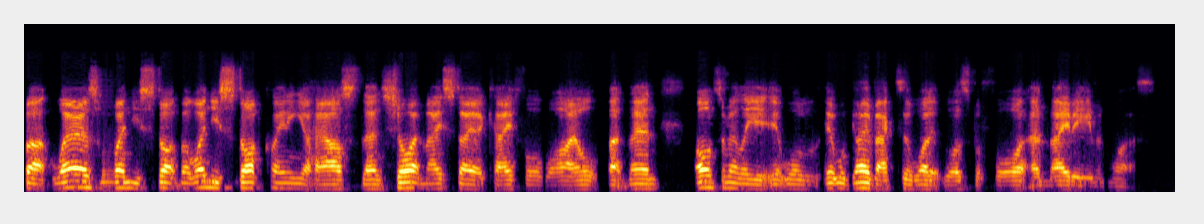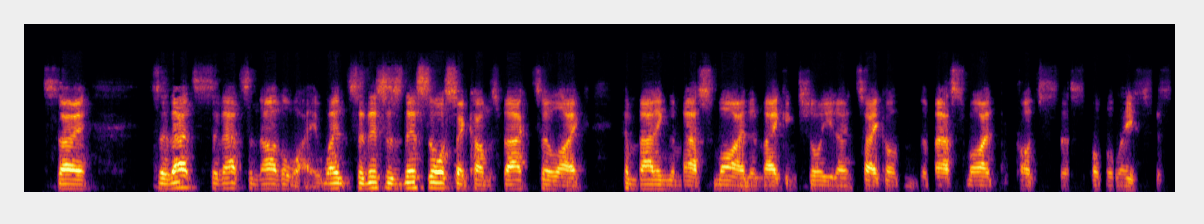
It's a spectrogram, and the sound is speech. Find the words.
But whereas when you stop, but when you stop cleaning your house, then sure it may stay okay for a while, but then ultimately it will it will go back to what it was before and maybe even worse. So so that's so that's another way. So this is this also comes back to like combating the mass mind and making sure you don't take on the mass mind consciousness or belief systems.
